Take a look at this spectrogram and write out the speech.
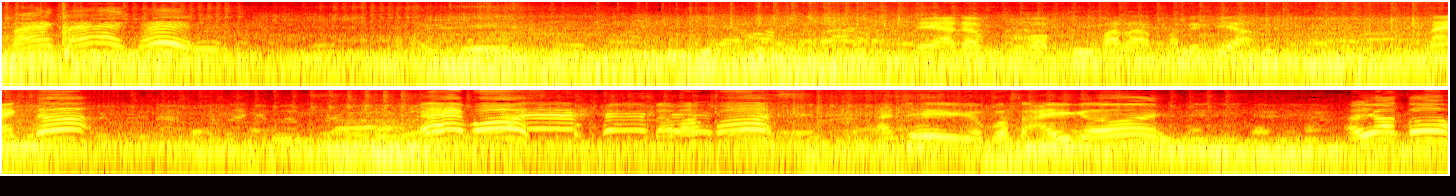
Naik, naik, hei. Ini ada para panitia. Naik deh. Eh bos, dabang bos. Anjing, bos aing euy. Ayo tuh,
